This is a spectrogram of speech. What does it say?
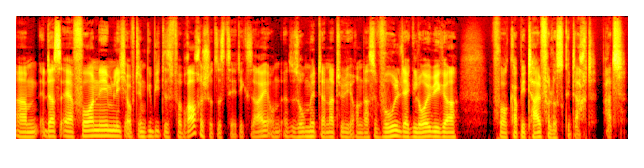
ähm, dass er vornehmlich auf dem Gebiet des Verbraucherschutzes tätig sei und somit dann natürlich auch an das Wohl der Gläubiger vor Kapitalverlust gedacht hat.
